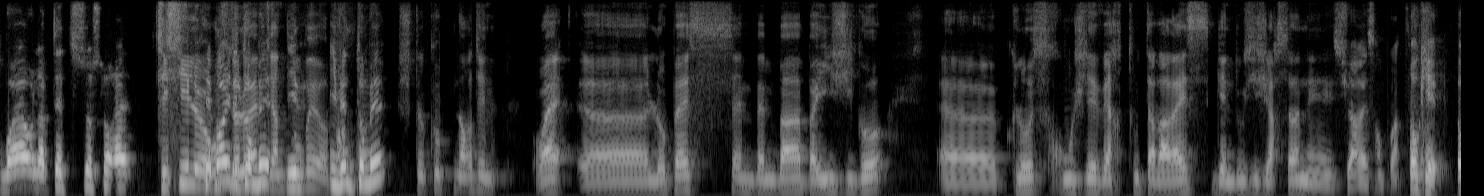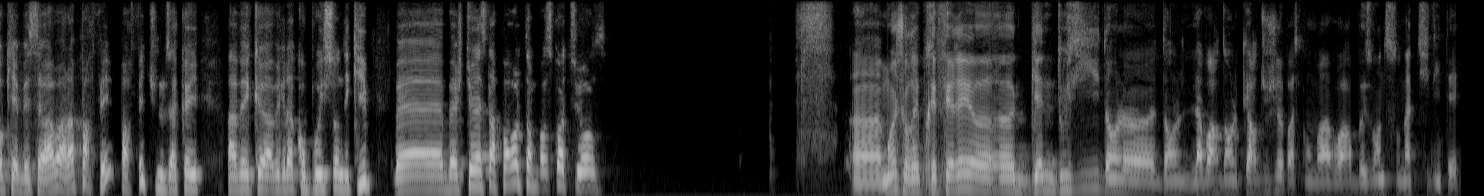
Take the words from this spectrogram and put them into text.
Ouais, on a peut-être ce soir. Si si, le 11 bon, de l'OM vient de tomber. Il, il vient de tomber. Je te coupe Nordine. Ouais, Lopez, Mbemba, Bailly, Gigot. Euh, Klaus, Rongier, Vertou, Tavares, Gendouzi, Gerson et Suarez en pointe. Ok, ok, ben c'est voilà, parfait, parfait. Tu nous accueilles avec, euh, avec la composition d'équipe. Ben, ben, je te laisse la parole. T'en penses quoi ce 11 euh, moi, j'aurais préféré euh, dans le, dans l'avoir dans le cœur du jeu parce qu'on va avoir besoin de son activité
